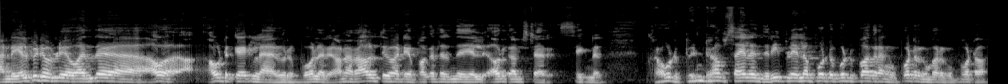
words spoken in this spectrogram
அண்ட் எல்பிடபிள்யூ வந்து அவுட்டு கேட்கல இவர் போலர் ஆனால் ராகுல் திவாட்டியை பக்கத்துலேருந்து எல் அவர் காமிச்சிட்டார் signal crowd pin drop silence ரீப்ளேலாம் போட்டு போட்டு பார்க்குறாங்க போட்டிருங்க பாருங்க போட்டோம்.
